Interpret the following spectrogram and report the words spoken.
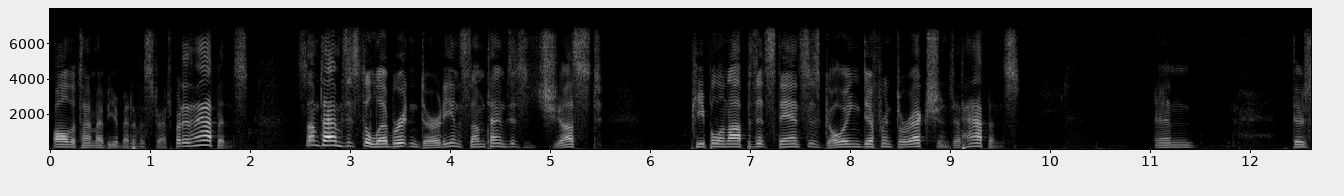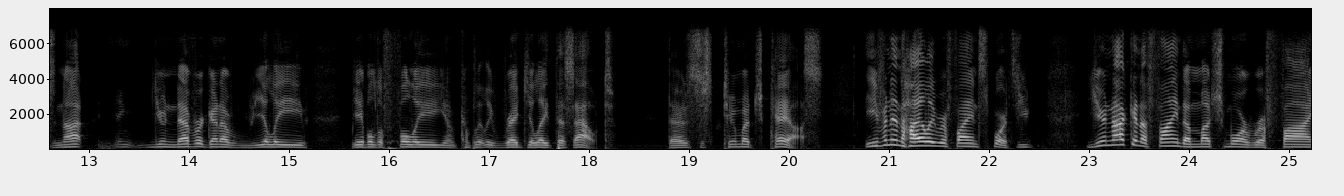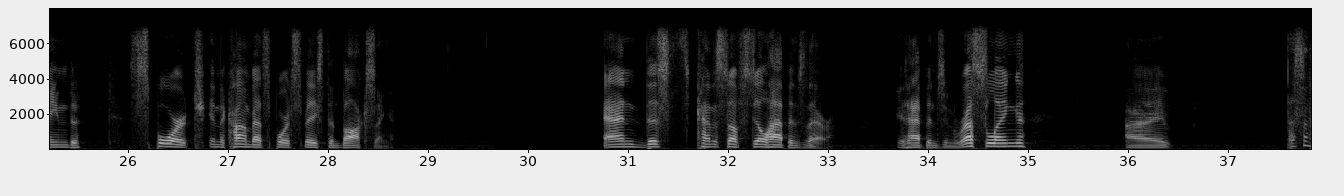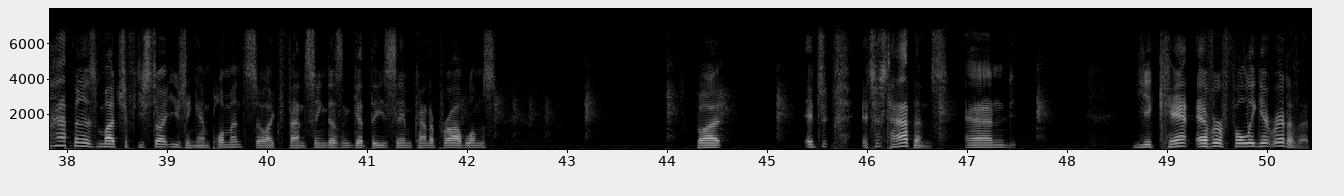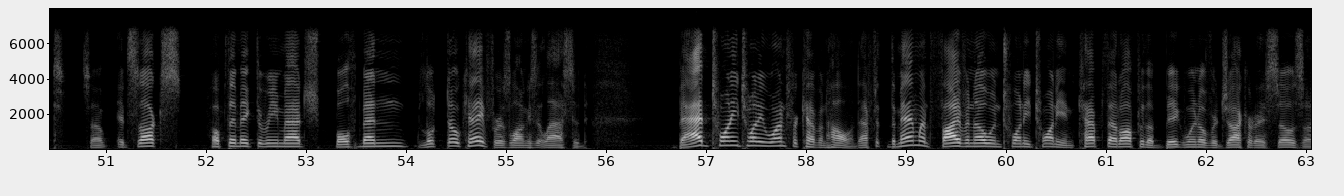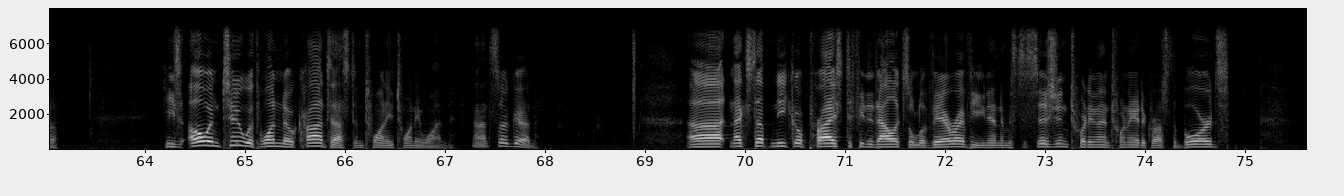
All the time might be a bit of a stretch, but it happens. Sometimes it's deliberate and dirty, and sometimes it's just people in opposite stances going different directions. It happens and there's not you're never going to really be able to fully, you know, completely regulate this out. There's just too much chaos. Even in highly refined sports, you you're not going to find a much more refined sport in the combat sports space than boxing. And this kind of stuff still happens there. It happens in wrestling. I doesn't happen as much if you start using implements, so like fencing doesn't get these same kind of problems. But it it just happens, and you can't ever fully get rid of it. So it sucks. Hope they make the rematch. Both men looked okay for as long as it lasted. Bad 2021 for Kevin Holland. After the man went 5 and 0 in 2020 and capped that off with a big win over Jacare Souza. He's 0-2 with one no contest in 2021. Not so good. Uh, next up, Niko Price defeated Alex Oliveira via unanimous decision, 29-28 across the boards.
